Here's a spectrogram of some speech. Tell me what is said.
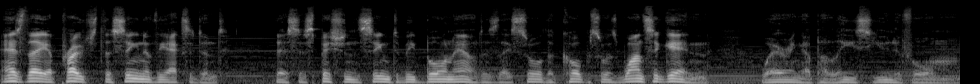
As they approached the scene of the accident, their suspicions seemed to be borne out as they saw the corpse was once again wearing a police uniform.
